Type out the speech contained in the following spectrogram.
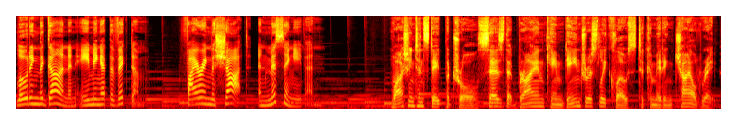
Loading the gun and aiming at the victim? Firing the shot and missing even? Washington State Patrol says that Brian came dangerously close to committing child rape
